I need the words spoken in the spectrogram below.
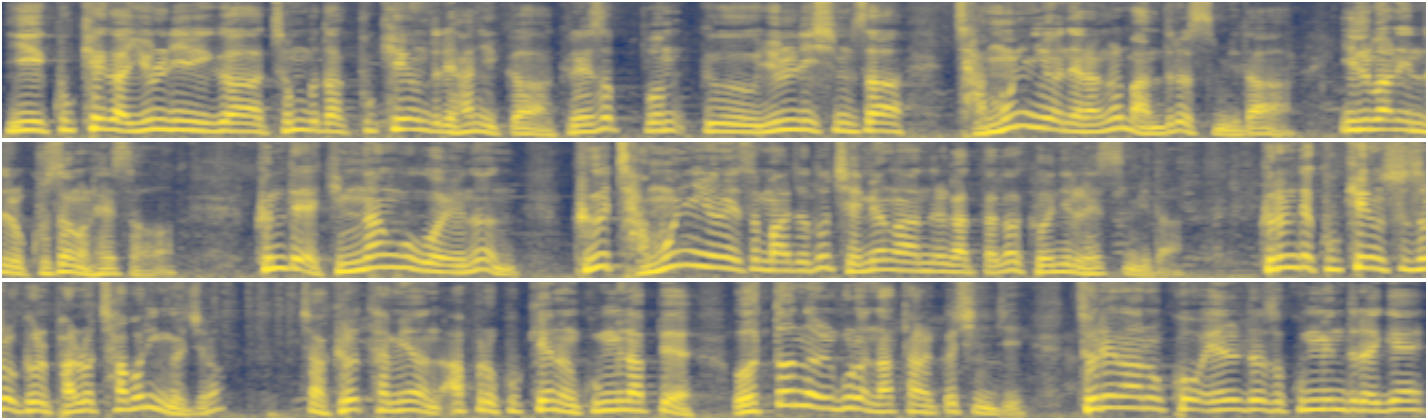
이 국회가 윤리가 전부 다 국회의원들이 하니까 그래서 범- 그 윤리심사 자문위원회라는 걸 만들었습니다. 일반인들을 구성을 해서. 근데 김남국 의원은 그 자문위원회에서마저도 제명안을 갖다가 건의를 했습니다. 그런데 국회의원 스스로 그걸 발로 차버린 거죠. 자, 그렇다면 앞으로 국회는 국민 앞에 어떤 얼굴로 나타날 것인지, 절에 놔놓고 예를 들어서 국민들에게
